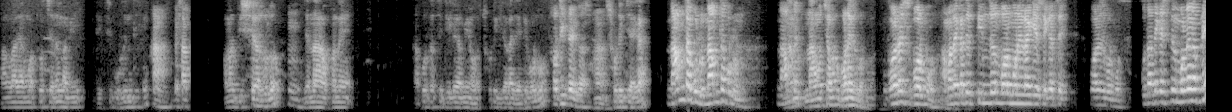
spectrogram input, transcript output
বাংলার একমাত্র চ্যানেল আমি দেখছি বহুদিন থেকে। হ্যাঁ আমার বিশ্বাস হলো যে না ওখানে কাকুর কাছে গেলে আমি সঠিক জায়গায় যেতে পারব। সঠিক জায়গা। হ্যাঁ সঠিক জায়গা। নামটা বলুন নামটা বলুন। নাম হচ্ছে আমার গণেশ বর্মন। গণেশ বর্মন। আমাদের কাছে তিনজন বর্মনের আগে এসে গেছে। গণেশ বর্মন কোথা থেকে এসেছেন বললেন আপনি?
